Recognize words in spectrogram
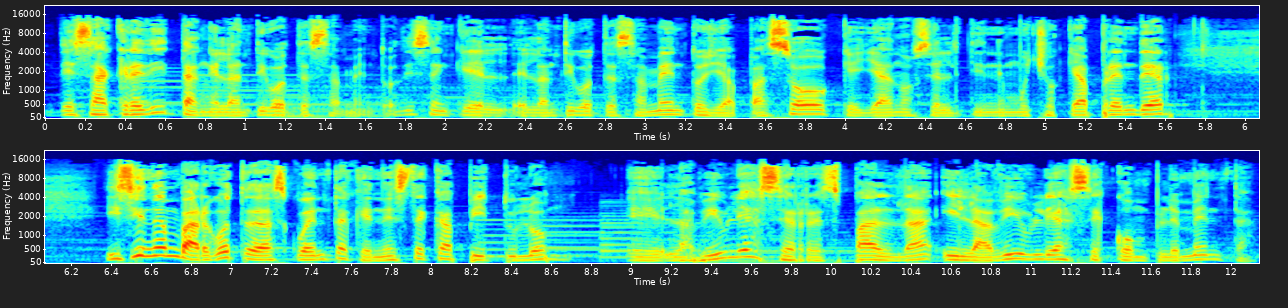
desacreditan el Antiguo Testamento. Dicen que el, Antiguo Testamento ya pasó, que ya no se le tiene mucho que aprender. Y sin embargo, te das cuenta que en este capítulo eh, la Biblia se respalda y la Biblia se complementa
